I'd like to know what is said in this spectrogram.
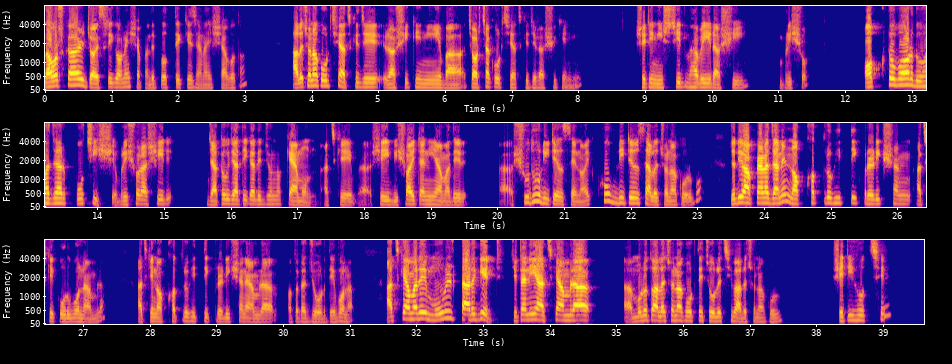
নমস্কার জয়শ্রী গণেশ আপনাদের প্রত্যেককে জানাই স্বাগত আলোচনা করছি আজকে যে রাশিকে নিয়ে বা চর্চা করছি আজকে যে রাশিকে নিয়ে, সেটি নিশ্চিতভাবেই রাশি বৃষ। অক্টোবর দু হাজার পঁচিশ বৃষ রাশির জাতক জাতিকাদের জন্য কেমন? আজকে সেই বিষয়টা নিয়ে আমাদের শুধু ডিটেলসে নয়, খুব ডিটেলসে আলোচনা করব। যদিও আপনারা জানেন নক্ষত্র ভিত্তিক প্রেডিকশন আজকে করব না আমরা। আজকে নক্ষত্র ভিত্তিক প্রেডিকশনে আমরা অতটা জোর দেব না। আজকে আমাদের মূল টার্গেট যেটা নিয়ে আজকে আমরা মূলত আলোচনা করতে চলেছি বা আলোচনা করব, সেটি হচ্ছে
